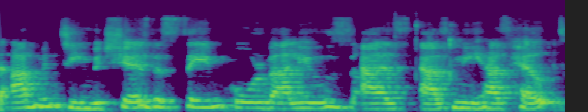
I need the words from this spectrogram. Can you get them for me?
the admin team which shares the same core values as as me has helped.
